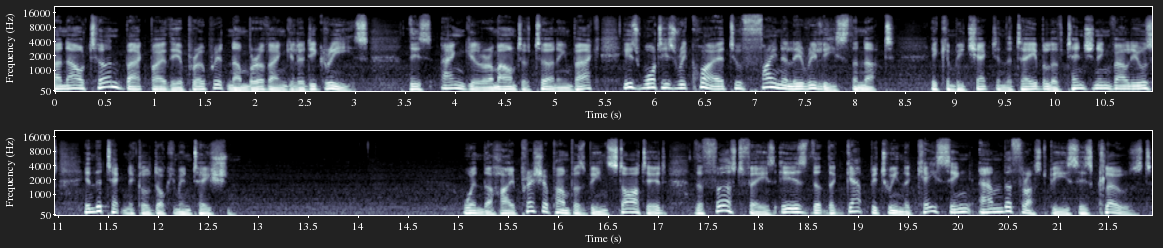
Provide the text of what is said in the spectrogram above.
are now turned back by the appropriate number of angular degrees. This angular amount of turning back is what is required to finally release the nut. It can be checked in the table of tensioning values in the technical documentation. When the high pressure pump has been started, the first phase is that the gap between the casing and the thrust piece is closed.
